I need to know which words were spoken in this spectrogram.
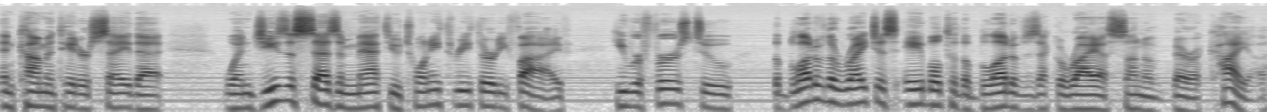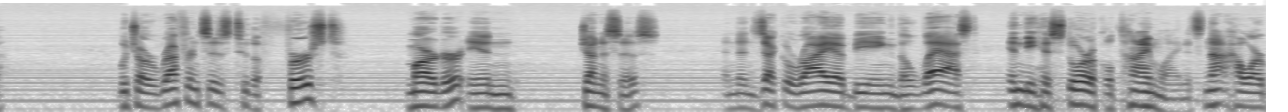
and commentators say that when Jesus says in Matthew 23 35, he refers to the blood of the righteous Abel to the blood of Zechariah, son of Berechiah, which are references to the first martyr in Genesis, and then Zechariah being the last in the historical timeline. It's not how our,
